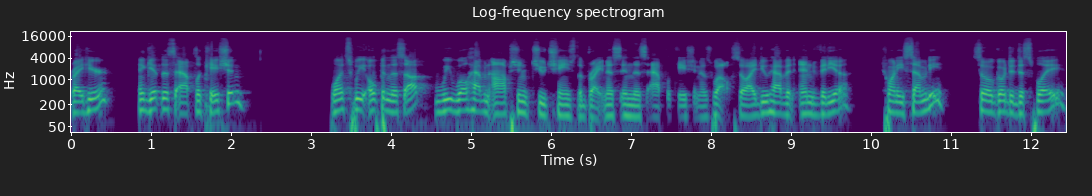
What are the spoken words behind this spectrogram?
right here and get this application. Once we open this up, we will have an option to change the brightness in this application as well. So I do have an NVIDIA 2070. So go to display,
